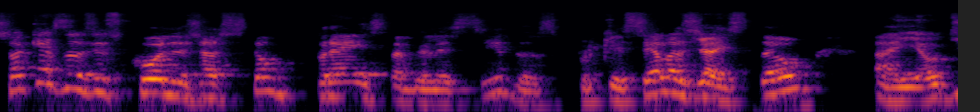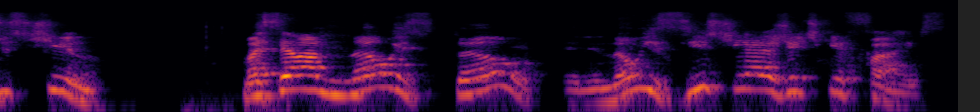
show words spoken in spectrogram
Só que essas escolhas já estão pré-estabelecidas, porque se elas já estão, aí é o destino. Mas se elas não estão, ele não existe e é a gente que faz.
